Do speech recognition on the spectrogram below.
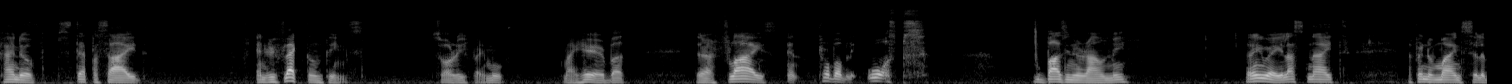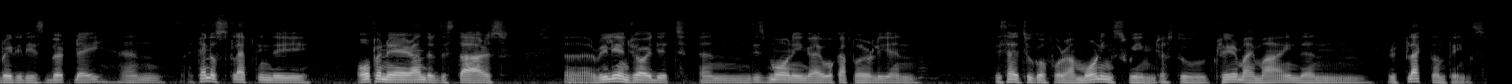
kind of step aside and reflect on things. Sorry if I move my hair, but there are flies and probably wasps buzzing around me. But anyway, last night a friend of mine celebrated his birthday and I kind of slept in the open air under the stars. Uh, really enjoyed it and this morning I woke up early and decided to go for a morning swim just to clear my mind and reflect on things.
